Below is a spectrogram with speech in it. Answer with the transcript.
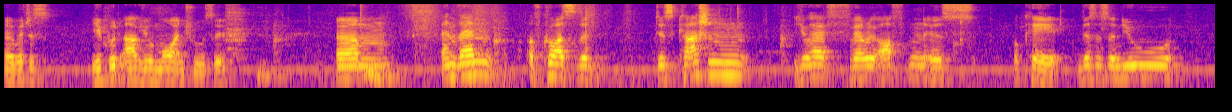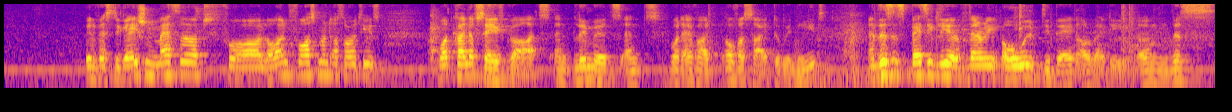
uh, which is, you could argue, more intrusive. Um, and then, of course, the discussion you have very often is okay, this is a new investigation method for law enforcement authorities. What kind of safeguards and limits and whatever oversight do we need? And this is basically a very old debate already. Um, this,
